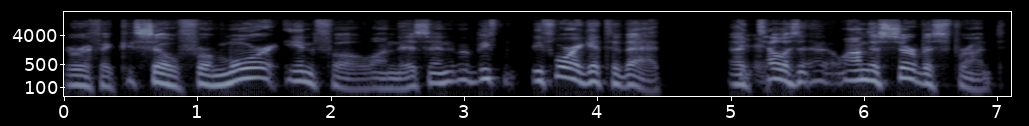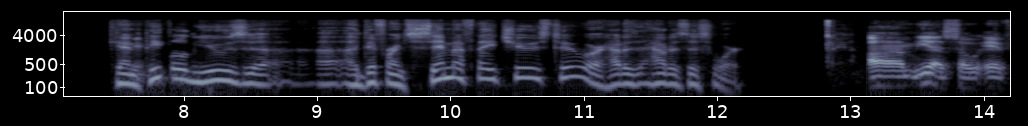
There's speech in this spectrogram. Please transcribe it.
Terrific. So for more info on this, and be, before I get to that, uh, mm-hmm. tell us uh, on the service front. Can mm-hmm. people use a, a, different SIM if they choose to, or how does how does this work? Um, yeah. So if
